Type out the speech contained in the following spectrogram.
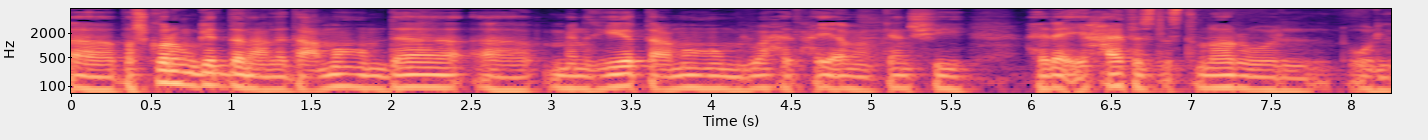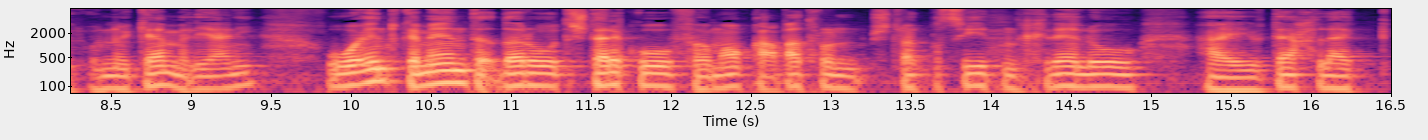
بشكرهم جدا على دعمهم ده من غير دعمهم الواحد الحقيقة ما كانش هيلاقي حافز الاستمرار. وإنه يكمل يعني وانتوا كمان تقدروا تشتركوا في موقع باترون باشتراك بسيط من خلاله هيتاح لك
